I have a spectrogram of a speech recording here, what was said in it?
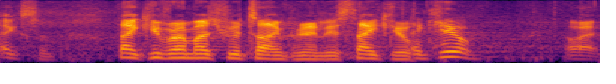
Excellent. Thank you very much for your time, Cornelius. Thank you. Thank you. All right.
